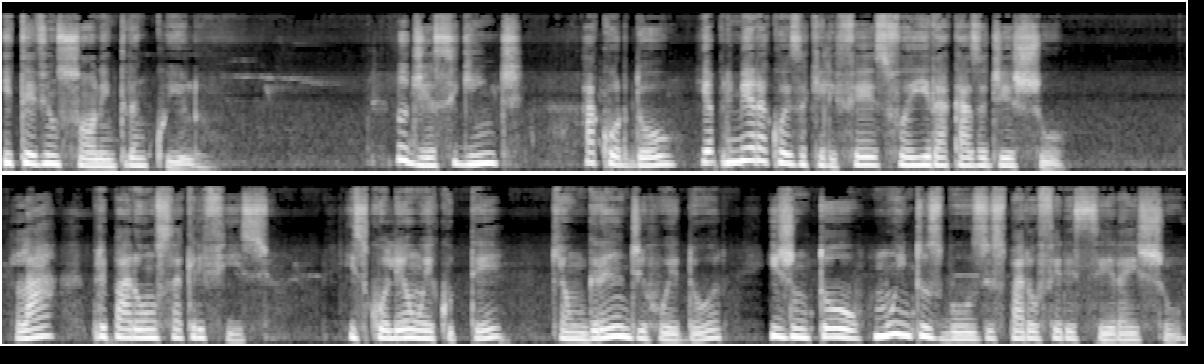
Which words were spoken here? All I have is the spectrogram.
e teve um sono intranquilo. No dia seguinte, acordou e a primeira coisa que ele fez foi ir à casa de Exu. Lá preparou um sacrifício. Escolheu um ecutê, que é um grande roedor, e juntou muitos búzios para oferecer a Exu.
